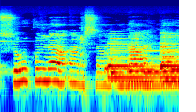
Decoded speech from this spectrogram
Susuko na ang sandalan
